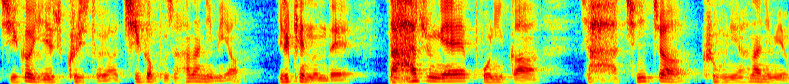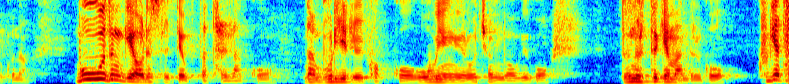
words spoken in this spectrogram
지가 예수 그리스도야. 지가 무슨 하나님이야. 이렇게 했는데 나중에 보니까 야 진짜 그분이 하나님이었구나. 모든 게 어렸을 때부터 달랐고 나 무리를 걷고 오병이를 오천 먹이고 눈을 뜨게 만들고 그게 다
